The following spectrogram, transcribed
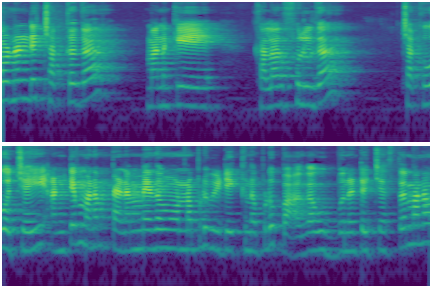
చూడండి చక్కగా మనకి కలర్ఫుల్గా చక్కగా వచ్చాయి అంటే మనం పెనం మీద ఉన్నప్పుడు వీటెక్కినప్పుడు బాగా ఉబ్బునట్టు వచ్చేస్తే మనం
